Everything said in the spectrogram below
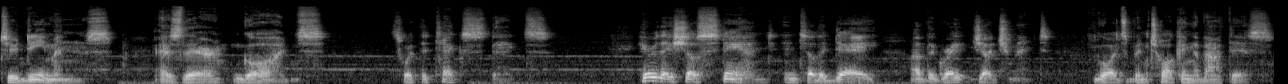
to demons as their gods. That's what the text states. Here they shall stand until the day of the great judgment. God's been talking about this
